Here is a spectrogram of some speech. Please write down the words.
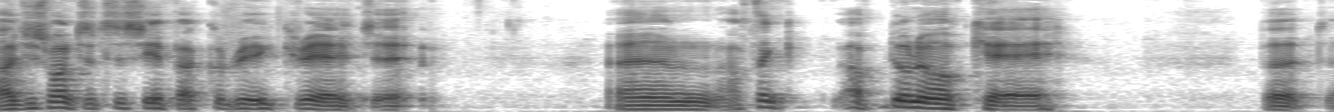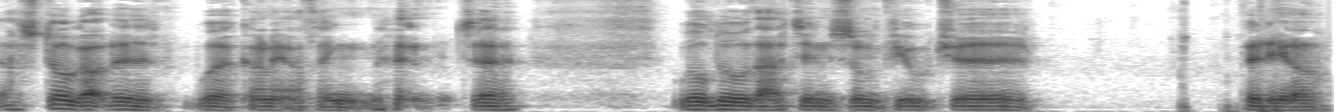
I just wanted to see if I could recreate it and I think I've done okay but I've still got to work on it I think but, uh, we'll do that in some future video.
